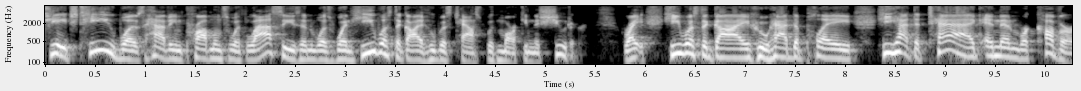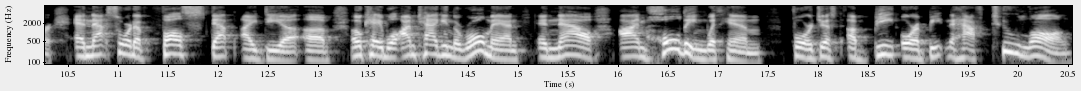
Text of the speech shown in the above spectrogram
THT was having problems with last season was when he was the guy who was tasked with marking the shooter, right? He was the guy who had to play, he had to tag and then recover. And that sort of false step idea of, okay, well, I'm tagging the roll man and now I'm holding with him for just a beat or a beat and a half too long.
